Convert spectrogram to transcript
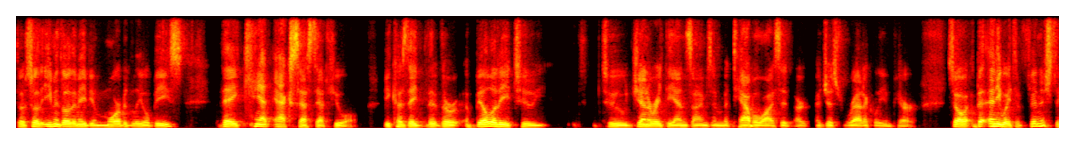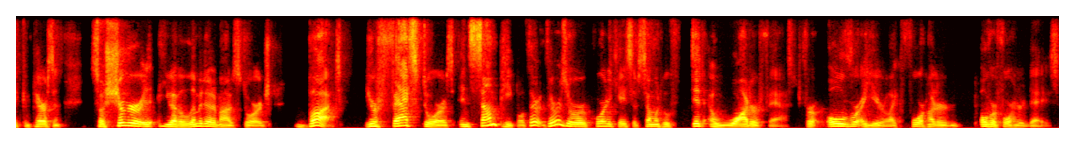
So, so even though they may be morbidly obese, they can't access that fuel because they their ability to to generate the enzymes and metabolize it are, are, just radically impaired. So, but anyway, to finish the comparison, so sugar you have a limited amount of storage, but your fat stores in some people there there is a reported case of someone who did a water fast for over a year, like 400 over 400 days.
